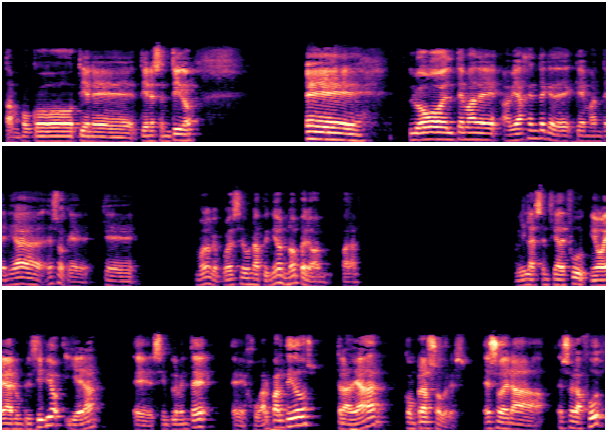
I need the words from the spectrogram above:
tampoco tiene, tiene sentido. Eh, Luego el tema de, había gente que, que mantenía eso, que, bueno, que puede ser una opinión, ¿no? Pero para mí la esencia de fútbol yo era en un principio y era eh, simplemente eh, jugar partidos, tradear, comprar sobres. Eso era, eso era food.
